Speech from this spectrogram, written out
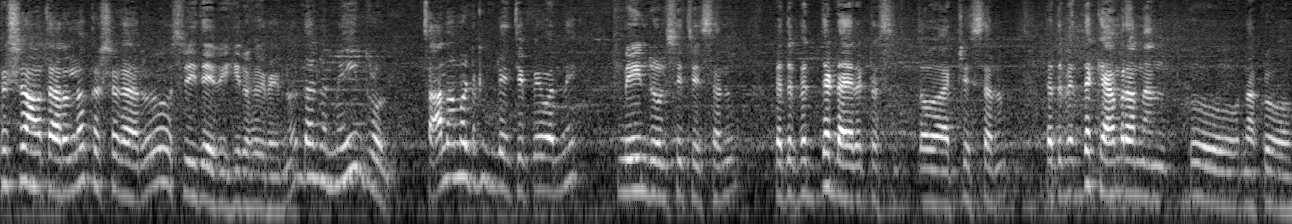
కృష్ణ అవతారంలో కృష్ణ గారు శ్రీదేవి హీరో హీరోయిన్. దానిలో మెయిన్ రోల్ చాలా మటుకు నేను చెప్పేవాడిని మెయిన్ రోల్సే చేశాను. పెద్ద పెద్ద డైరెక్టర్స్తో యాక్ట్ చేశాను. పెద్ద పెద్ద కెమెరామ్యాన్కు నాకు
